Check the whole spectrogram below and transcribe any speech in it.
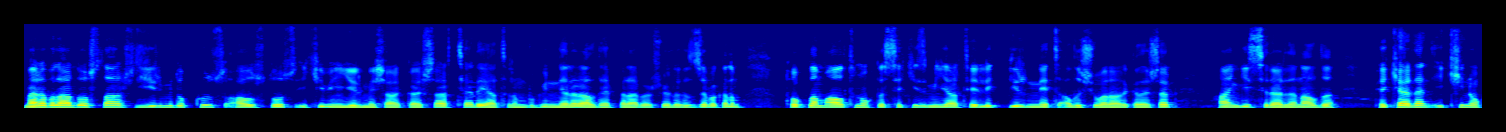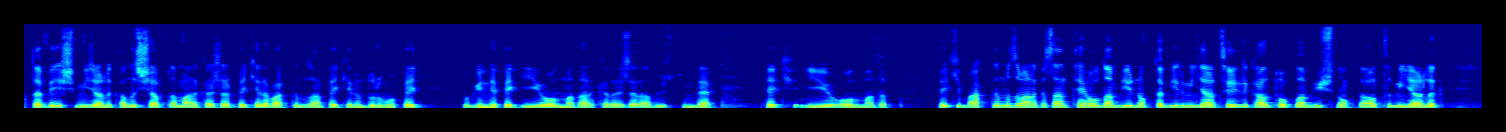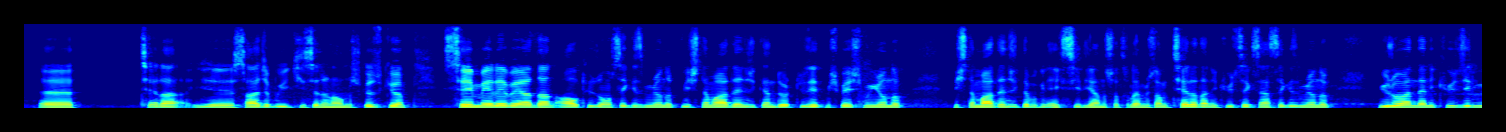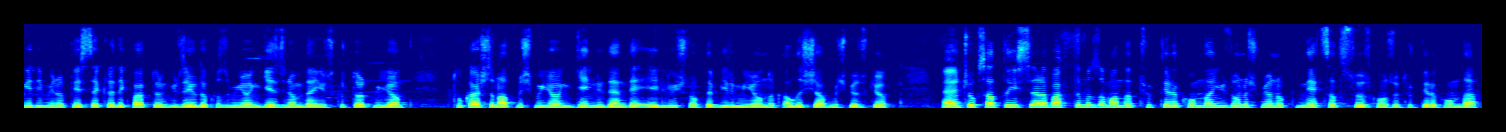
Merhabalar dostlar. 29 Ağustos 2025 arkadaşlar. Tere yatırım bugün neler aldı hep beraber şöyle hızlıca bakalım. Toplam 6.8 milyar TL'lik bir net alışı var arkadaşlar. Hangi hisselerden aldı? Peker'den 2.5 milyarlık alış yaptı ama arkadaşlar Peker'e baktığım zaman Peker'in durumu pek bugün de pek iyi olmadı arkadaşlar. Adı üstünde pek iyi olmadı. Peki baktığımız zaman arkadaşlar Tehol'dan 1.1 milyar TL'lik aldı. Toplam 3.6 milyarlık e, Tera e, sadece bu iki hisseden almış gözüküyor. SMRVA'dan 618 milyonluk, Vişne Madencilik'ten 475 milyonluk. Vişne Madencilik de bugün eksiydi yanlış hatırlamıyorsam. Tera'dan 288 milyonluk. Euroen'den 227 milyonluk. Destek Kredi Faktörün 159 milyon. Gezinom'dan 144 milyon. Tukaş'tan 60 milyon. Genil'den de 53.1 milyonluk alış yapmış gözüküyor. En çok sattığı hisselere baktığımız zaman da Türk Telekom'dan 113 milyonluk net satış söz konusu Türk Telekom'da.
